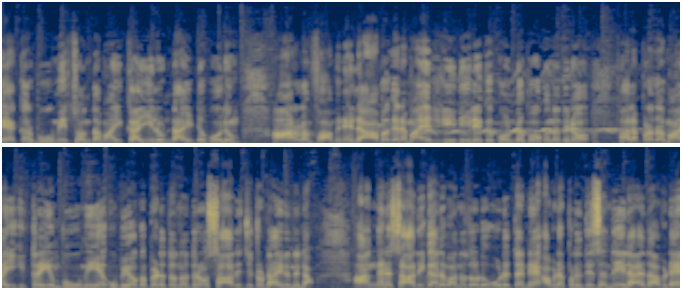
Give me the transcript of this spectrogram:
ഏക്കർ ഭൂമി സ്വന്തമായി കയ്യിലുണ്ടായിട്ട് പോലും ആറളം ഫാമിനെ ലാഭകരമായ രീതിയിലേക്ക് കൊണ്ടുപോകുന്നതിനോ ഫലപ്രദമായി ഇത്രയും ഭൂമിയെ ഉപയോഗപ്പെടുത്തുന്നതിനോ സാധിച്ചിട്ടുണ്ടായിരുന്നില്ല. അങ്ങനെ സാധിക്കാതെ വന്നതോടുകൂടി തന്നെ അവിടെ പ്രതിസന്ധിയിലായത് അവിടെ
